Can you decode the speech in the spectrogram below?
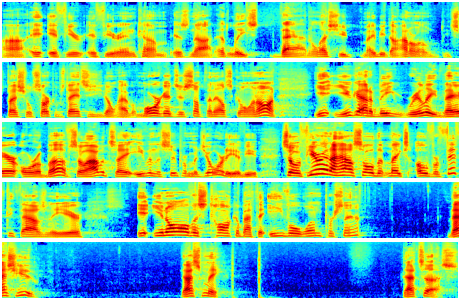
uh, if your if your income is not at least that, unless you maybe I don't know special circumstances, you don't have a mortgage or something else going on. You, you got to be really there or above. So I would say even the supermajority of you. So if you're in a household that makes over fifty thousand a year, it, you know all this talk about the evil one percent. That's you. That's me. That's us.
